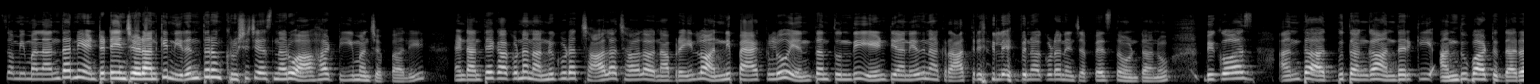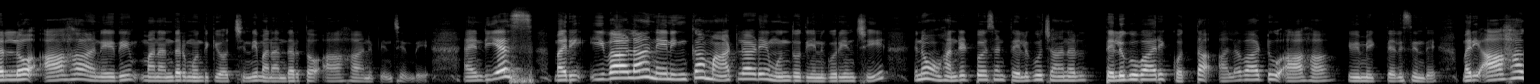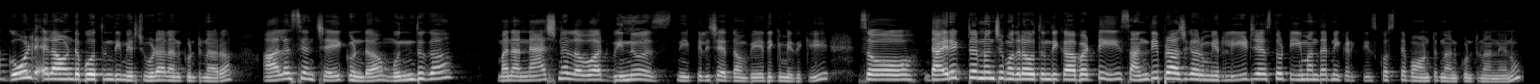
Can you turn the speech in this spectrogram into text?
సో మిమ్మల్ని అందరినీ ఎంటర్టైన్ చేయడానికి నిరంతరం కృషి చేస్తున్నారు ఆహా టీం అని చెప్పాలి. అండ్ అంతే అంతేకాకుండా నన్ను కూడా చాలా చాలా నా బ్రెయిన్లో అన్ని ప్యాక్లు ఎంతెంత ఉంది ఏంటి అనేది నాకు రాత్రి లేపినా కూడా నేను చెప్పేస్తూ ఉంటాను. బికాజ్ అంత అద్భుతంగా అందరికీ అందుబాటు ధరల్లో ఆహా అనేది మనందరి ముందుకి వచ్చింది మనందరితో ఆహా అనిపించింది. అండ్ ఎస్ మరి ఇవాళ నేను ఇంకా మాట్లాడే ముందు దీని గురించి you know hundred percent Telugu channel తెలుగువారి కొత్త అలవాటు ఆహా ఇవి మీకు తెలిసిందే. మరి ఆహా గోల్డ్ ఎలా ఉండబోతుంది మీరు చూడాలనుకుంటున్నారా? ఆలస్యం చేయకుండా ముందుగా మన నేషనల్ అవార్డ్ విన్నర్స్ని పిలిచేద్దాం వేదిక మీదకి. సో డైరెక్టర్ నుంచి మొదలవుతుంది కాబట్టి సందీప్ రాజు గారు మీరు లీడ్ చేస్తూ టీం అందరిని ఇక్కడికి తీసుకొస్తే బాగుంటుంది అనుకుంటున్నాను నేను.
